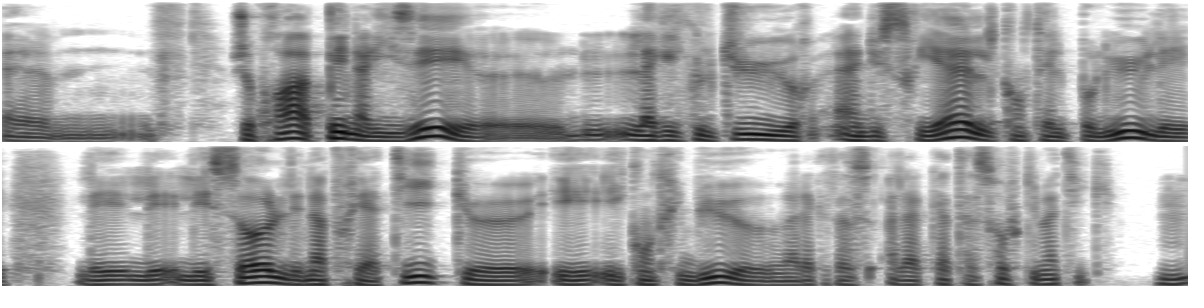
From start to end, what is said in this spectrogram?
euh, je crois, pénaliser euh, l'agriculture industrielle quand elle pollue les, sols, les nappes phréatiques euh, et, contribue à la, catastrophe climatique. Hmm.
